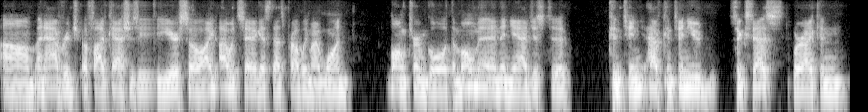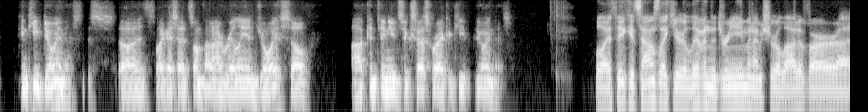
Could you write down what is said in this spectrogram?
um, an average of five cashes a year. So I, I would say, I guess that's probably my one long-term goal at the moment. And then, yeah, just to continue, have continued success where I can, can keep doing this. This, uh, it's like I said, something I really enjoy. So uh, continued success where I could keep doing this. Well, I think it sounds like you're living the dream, and I'm sure a lot of our uh,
